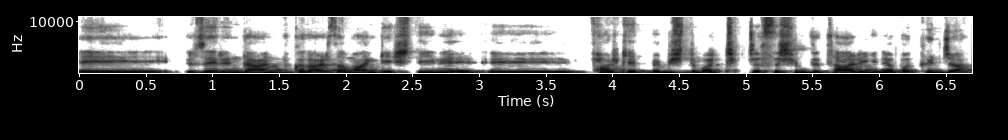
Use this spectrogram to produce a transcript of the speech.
Ee, üzerinden bu kadar zaman geçtiğini e, fark etmemiştim açıkçası şimdi tarihine bakınca.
